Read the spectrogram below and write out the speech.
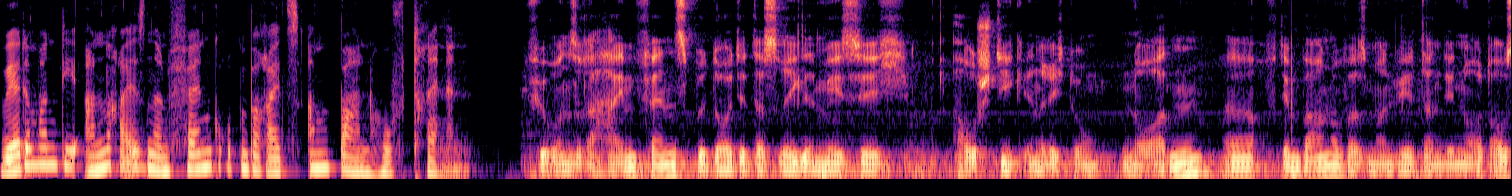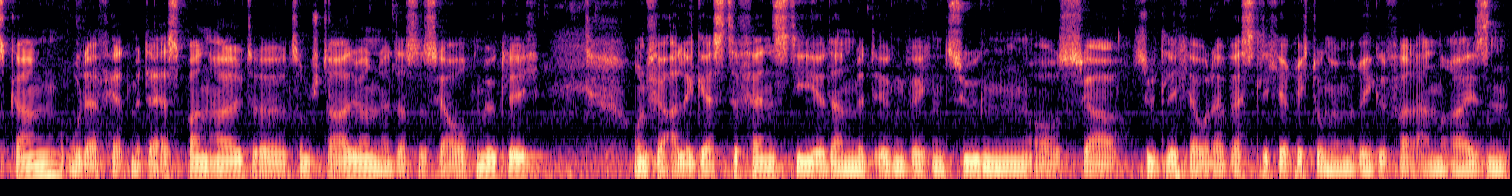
werde man die anreisenden Fangruppen bereits am Bahnhof trennen. Für unsere Heimfans bedeutet das regelmäßig Ausstieg in Richtung Norden äh, auf dem Bahnhof. Also man wählt dann den Nordausgang oder fährt mit der S-Bahn halt äh, zum Stadion. Ne, das ist ja auch möglich. Und für alle Gästefans, die hier dann mit irgendwelchen Zügen aus ja, südlicher oder westlicher Richtung im Regelfall anreisen,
